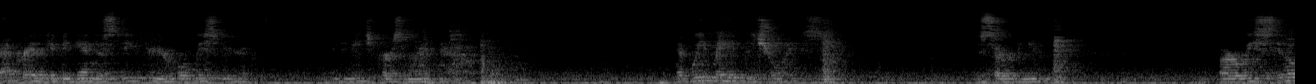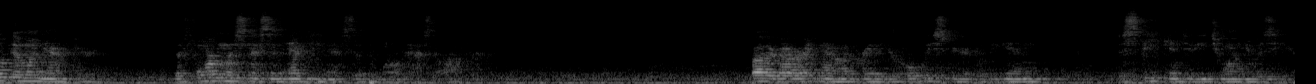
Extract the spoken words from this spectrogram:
I pray that you begin to speak through your Holy Spirit into each person right now. Have we made the choice to serve you? Or are we still going after the formlessness and emptiness of the world has to offer? Father God, right now I pray that your Holy Spirit will begin to speak into each one who is here.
